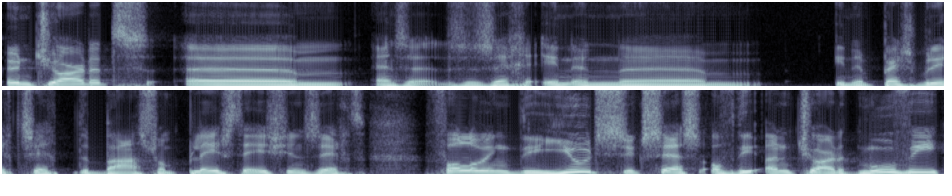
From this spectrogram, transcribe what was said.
Uncharted. ehm, en ze, ze zeggen in een, ehm, in een persbericht, zegt de baas van PlayStation, zegt... Following the huge success of the Uncharted movie...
